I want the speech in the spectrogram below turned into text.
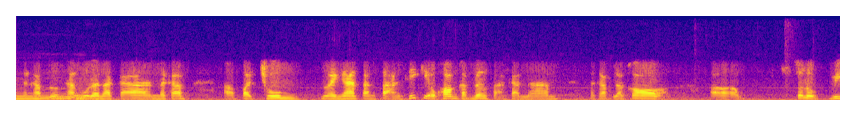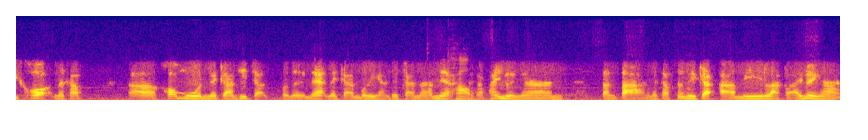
มนะครับรวมทั้งบูรณาการนะครับอ่าประชุมหน่วยงานต่างๆ ที่เกี่ยวข้องกับเรื่องสถานการณ์น้ำนะครับ แล้วก็เอ่อสรุปวิเคราะห์นะครับอ่า ข้อมูลในการที่จะเสนอแนะในการบริหารจัดการน้ำเนี่ยครับนะครับให้หน่วยงานต่างๆนะครับ ซึ่งมีการอ่ามีหลากหลายหน่วยงาน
